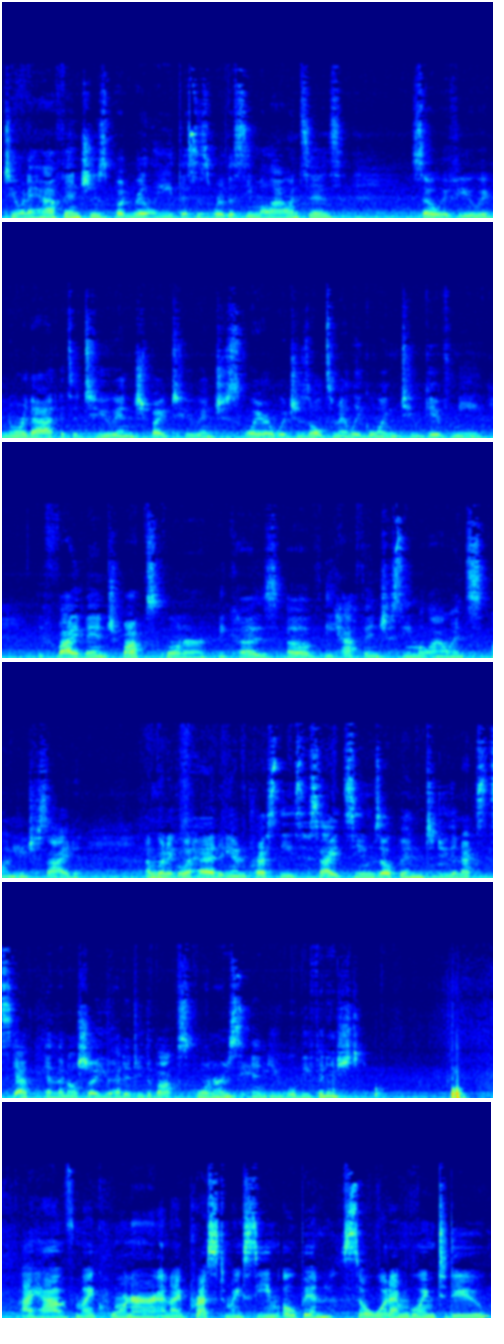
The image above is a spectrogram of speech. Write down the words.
two and a half inches, but really this is where the seam allowance is. So if you ignore that, it's a two inch by two inch square, which is ultimately going to give me a five inch box corner because of the half inch seam allowance on each side. I'm going to go ahead and press these side seams open to do the next step and then I'll show you how to do the box corners and you will be finished. I have my corner and I pressed my seam open so what I'm going to do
